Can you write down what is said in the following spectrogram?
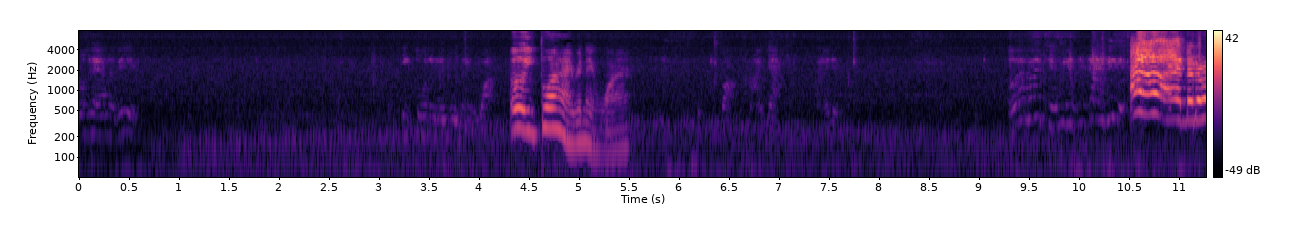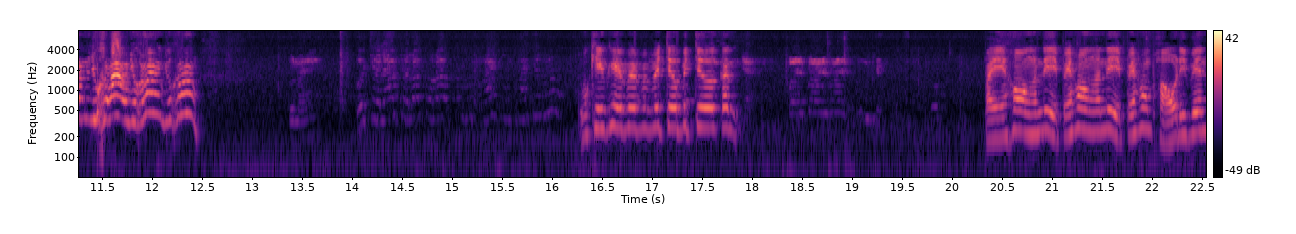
ตัวแทนนะพี่ อีกตัวหนึงมันอยู่ไหนวะเออ อีกตัวหายไปไหนวะฝักหาใหญ่หายเด็กเฮ้ยเฮ้ยเสียงมันอยู่ใกล้ๆพี่ เอ้ยเดี๋ยวเดี๋ยวมันอยู่ข้างล่างอยู่ข้างล่างอยู่ข้างล่าง โอเคโอเคไปไปไปเจอไปเจอกันเนี่ยไปไปไปไปห้องนั้นดิไปห้องนั้นดิไปห้องเผาดิเบน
